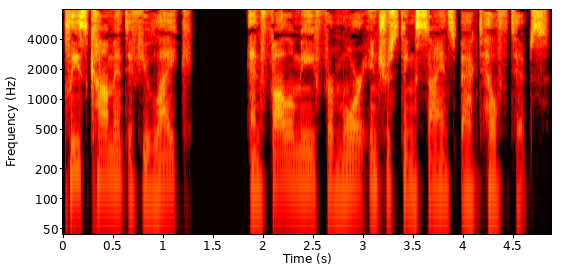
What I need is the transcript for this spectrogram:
Please comment if you like, and follow me for more interesting science-backed health tips.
